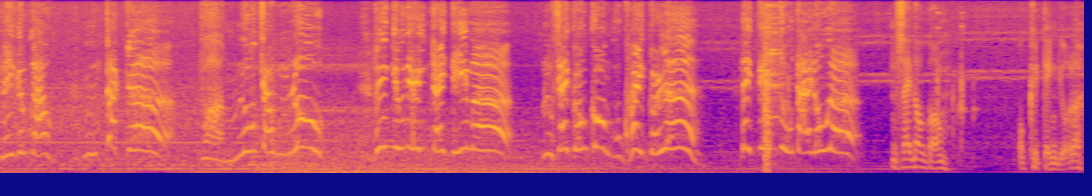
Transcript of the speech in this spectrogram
你咁搞唔得噶，話唔撈就唔撈，你叫啲兄弟点啊？唔使讲江湖规矩啦，你点做大佬噶？唔使多讲，我决定咗啦。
